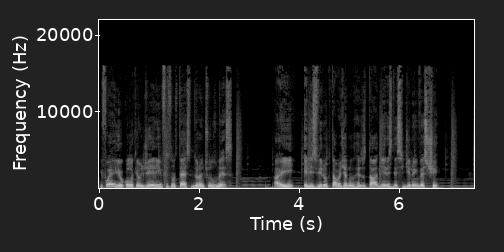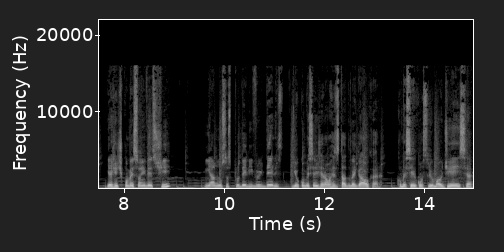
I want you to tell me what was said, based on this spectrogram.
E foi aí, eu coloquei um dinheirinho, fiz uns testes durante uns meses. Aí eles viram que estava gerando resultado e eles decidiram investir. E a gente começou a investir em anúncios pro delivery deles. E eu comecei a gerar um resultado legal, cara. Comecei a construir uma audiência.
